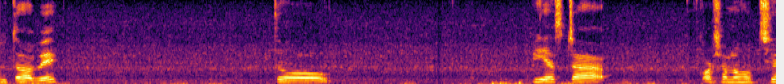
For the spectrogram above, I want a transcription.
ধুতে হবে। তো পেঁয়াজটা কষানো হচ্ছে।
